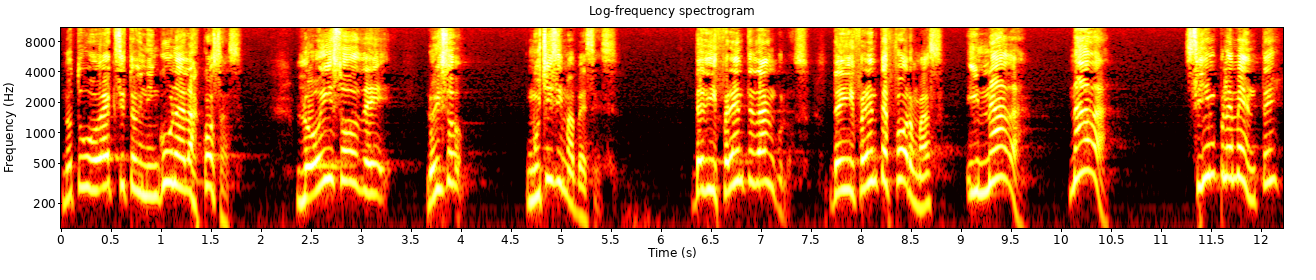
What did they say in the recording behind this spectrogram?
No tuvo éxito en ninguna de las cosas. Lo hizo de lo hizo muchísimas veces, de diferentes ángulos, de diferentes formas y nada, nada. Simplemente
